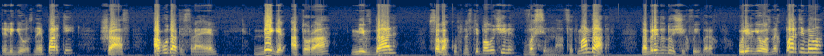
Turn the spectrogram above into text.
Религиозные партии, ШАС, Агудат Исраэль, Бегель Атора, Мивдаль в совокупности получили 18 мандатов. На предыдущих выборах у религиозных партий было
